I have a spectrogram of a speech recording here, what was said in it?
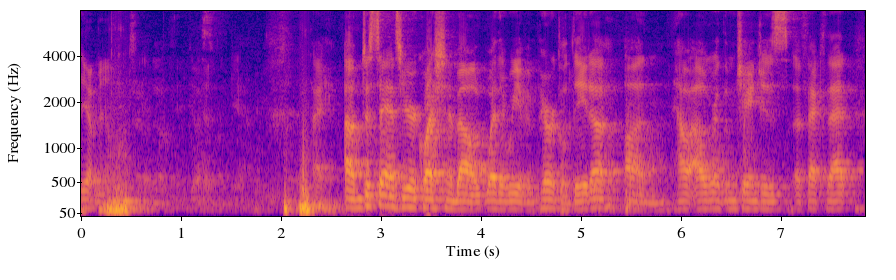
Yeah, man. don't know if Go ahead. this one- yeah. Hi. Um, just to answer your question about whether we have empirical data on how algorithm changes affect that,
